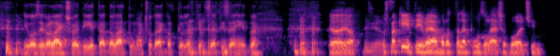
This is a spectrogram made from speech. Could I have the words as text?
Jó, azért a light soy diétáddal láttunk már csodákat tőled 2017-ben. ja, ja. Most már két éve elmaradt a lepózolás a Balcsin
